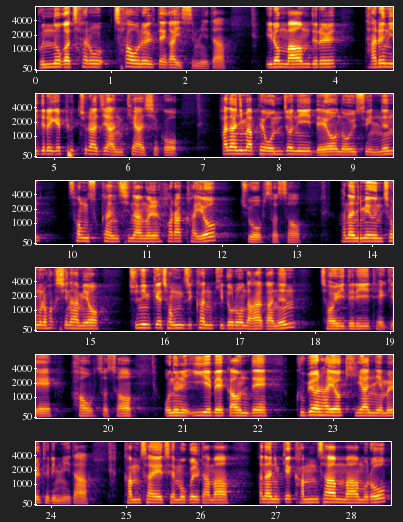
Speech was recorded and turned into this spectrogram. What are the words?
분노가 차로, 차오를 때가 있습니다. 이런 마음들을 다른 이들에게 표출하지 않게 하시고 하나님 앞에 온전히 내어놓을 수 있는 성숙한 신앙을 허락하여 주옵소서. 하나님의 은총을 확신하며 주님께 정직한 기도로 나아가는 저희들이 되게 하옵소서. 오늘 이 예배 가운데 구별하여 귀한 예물 드립니다. 감사의 제목을 담아 하나님께 감사한 마음으로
